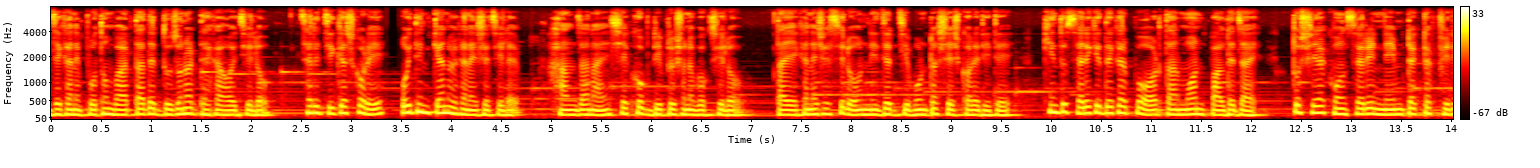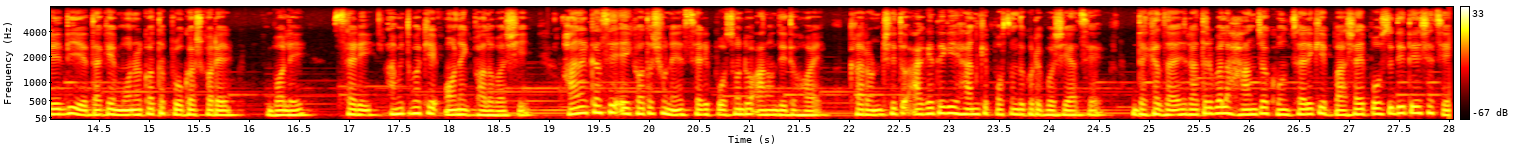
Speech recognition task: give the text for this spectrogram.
যেখানে প্রথমবার তাদের দুজনের দেখা হয়েছিল। স্যারি জিজ্ঞাসা করে, ওই দিন কেন এখানে এসেছিলে? হান জানায়, সে খুব ডিপ্রেশনে ভুগছিল, তাই এখানে এসেছিল নিজের জীবনটা শেষ করে দিতে। কিন্তু স্যারিকে দেখার পর তার মন পাল্টে যায়। তো সে এখন স্যারির নেম ট্যাগটা ফিরিয়ে দিয়ে তাকে মনের কথা প্রকাশ করে। বলে স্যারি, আমি তোমাকে অনেক ভালোবাসি। হানের কাছে এই কথা শুনে স্যারি প্রচণ্ড আনন্দিত হয়, কারণ সে তো আগে থেকেই হানকে পছন্দ করে বসে আছে। দেখা যায়, রাতের বেলা হান যখন স্যারিকে বাসায় পৌঁছে দিতে এসেছে,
